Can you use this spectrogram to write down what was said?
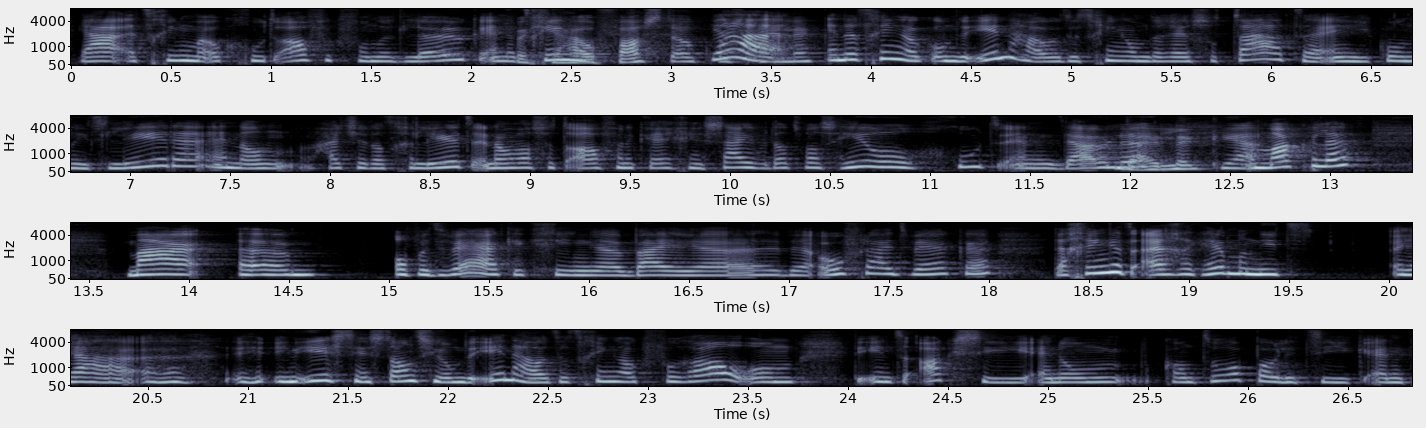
ja, het ging me ook goed af. Ik vond het leuk. En het ging. Je vast ook. Ja, en het ging ook om de inhoud. Het ging om de resultaten. En je kon iets leren en dan had je dat geleerd en dan was het af en dan kreeg je een cijfer. Dat was heel goed en duidelijk. Duidelijk, ja. En makkelijk. Maar um, op het werk, ik ging uh, bij uh, de overheid werken, daar ging het eigenlijk helemaal niet ja, uh, in eerste instantie om de inhoud. Het ging ook vooral om de interactie en om kantoorpolitiek. En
